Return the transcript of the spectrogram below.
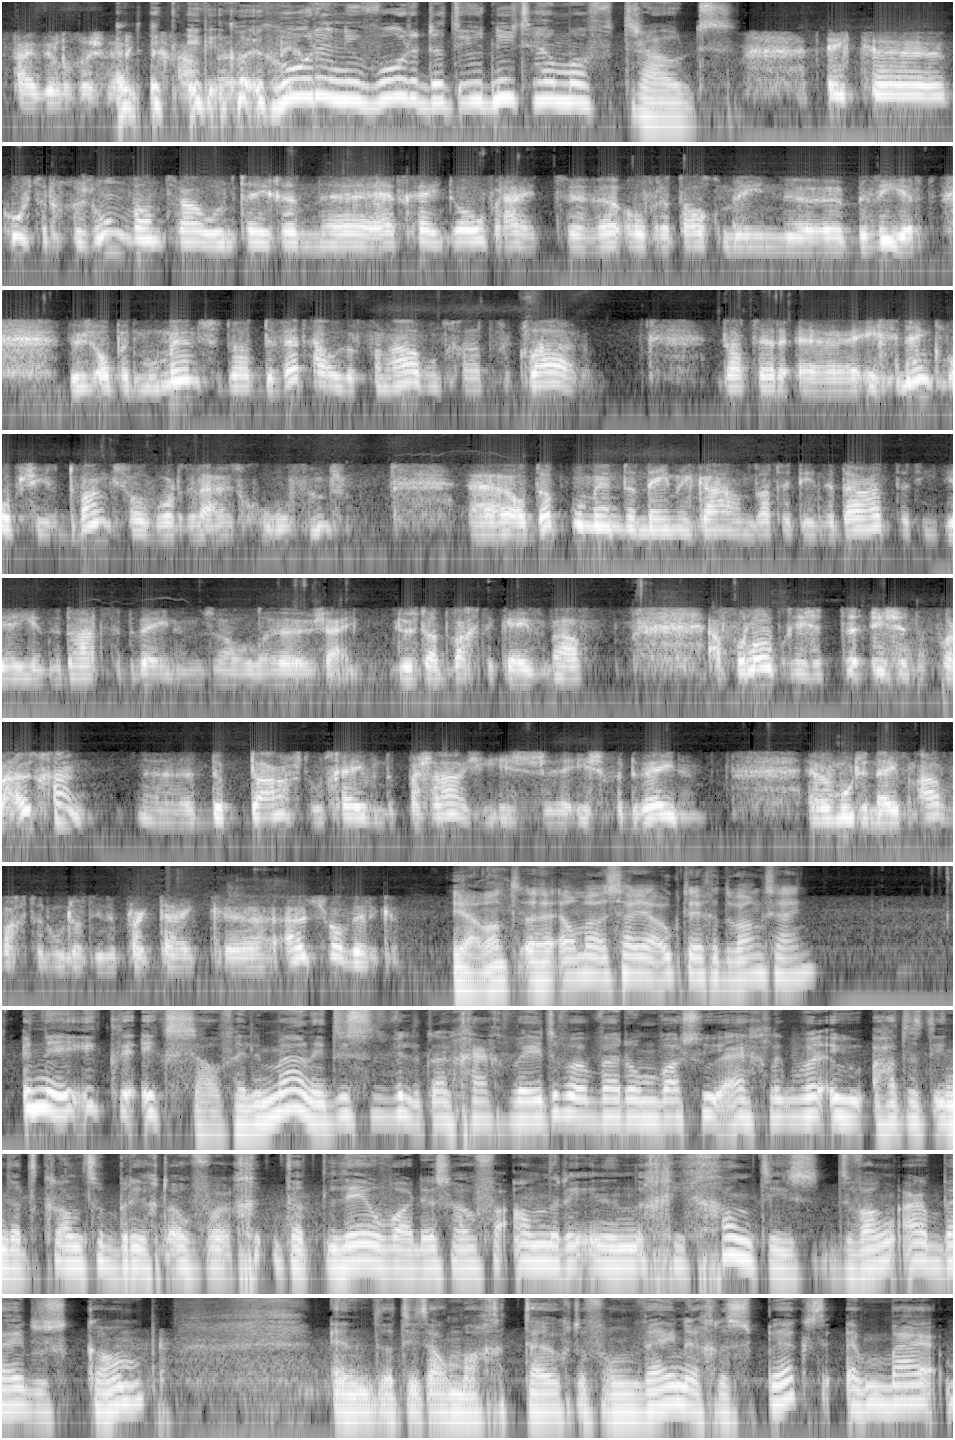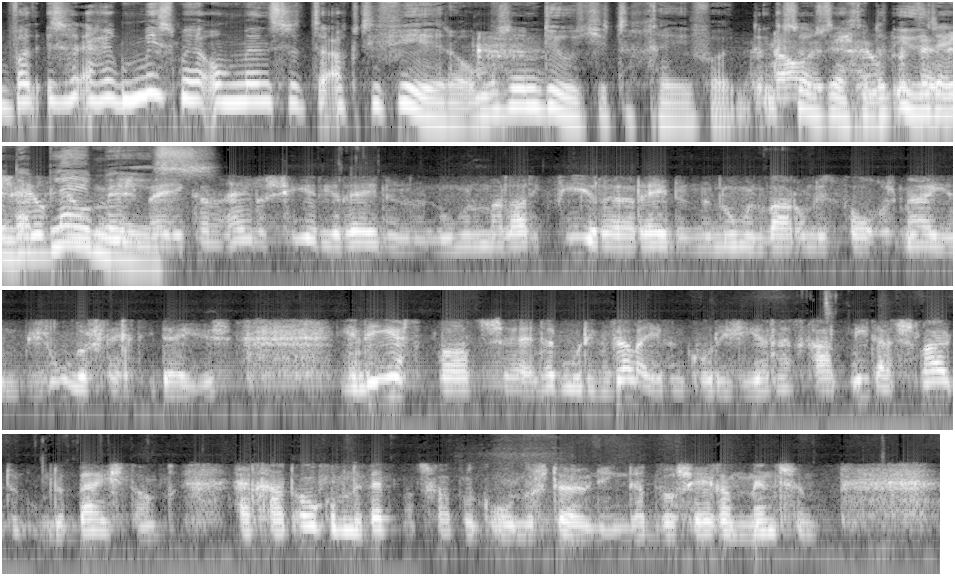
vrijwilligerswerk te gaan Ik, ik, ik hoor in uw woorden dat u het niet helemaal vertrouwt. Ik uh, koester een gezond wantrouwen tegen uh, hetgeen de overheid uh, over het algemeen beweert. Dus op het moment dat de wethouder vanavond gaat verklaren dat er in geen enkel opzicht dwang zal worden uitgeoefend... op dat moment dan neem ik aan dat het inderdaad, het idee inderdaad verdwenen zal zijn. Dus dat wacht ik even af. Voorlopig is het, is het een vooruitgang. de, de aanstootgevende passage is, is verdwenen. En we moeten even afwachten hoe dat in de praktijk uit zal werken. Ja, want Elma, zou jij ook tegen dwang zijn? Nee, ik, ik zelf helemaal niet. Dus dat wil ik dan graag weten. Wa- Waarom was u eigenlijk... U had het in dat krantenbericht over dat Leeuwarden zou veranderen... in een gigantisch dwangarbeiderskamp. En dat dit allemaal getuigde van weinig respect. En, maar wat is er eigenlijk mis mee om mensen te activeren? Om ze een duwtje te geven? Ik Nou, zou zeggen dat iedereen er daar blij mee is. Ik kan een hele serie redenen maar laat ik vier eh, redenen noemen waarom dit volgens mij een bijzonder slecht idee is. In de eerste plaats, eh, en dat moet ik wel even corrigeren, het gaat niet uitsluitend om de bijstand. Het gaat ook om de wet maatschappelijke ondersteuning. Dat wil zeggen mensen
